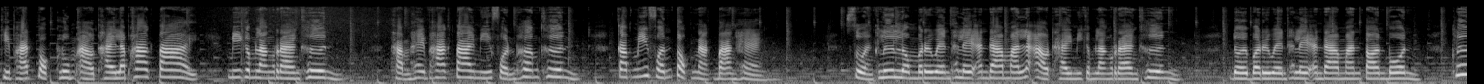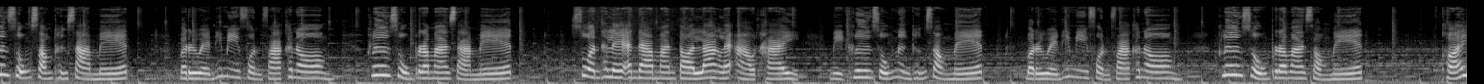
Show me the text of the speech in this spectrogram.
ที่พัดปกคลุมอ่าวไทยและภาคใต้ มีกำลังแรงขึ้นทำให้ภาคใต้มีฝนเพิ่มขึ้น กับมีฝนตกหนักบางแห่ง ส่วนคลื่นลมบริเวณทะเลอันดามันและอ่าวไทยมีกำลังแรงขึ้น โดยบริเวณทะเลอันดามันตอนบน คลื่นสูง 2-3 เมตร บริเวณที่มีฝนฟ้าขนอง คลื่นสูงประมาณ 3 เมตร ส่วนทะเลอันดามันตอนล่างและอ่าวไทย มีคลื่นสูง 1-2 เมตร บริเวณที่มีฝนฟ้าขนอง คลื่นสูงประมาณ 2 เมตร ขอให้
